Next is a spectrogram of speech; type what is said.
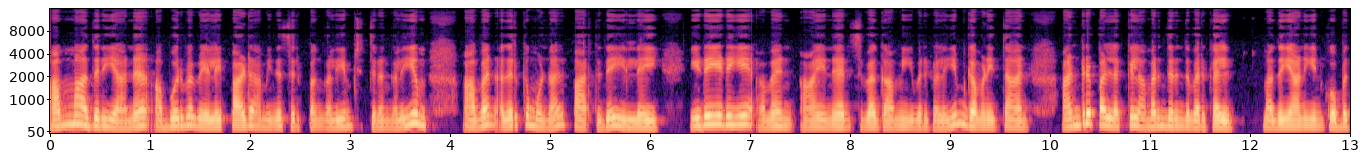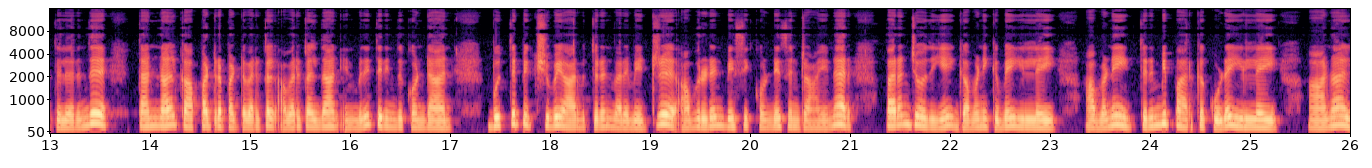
அம்மாதிரியான அபூர்வ வேலைப்பாடு அமைந்த சிற்பங்களையும் சித்திரங்களையும் அவன் அதற்கு முன்னால் பார்த்ததே இல்லை. இடையிடையே அவன் ஆயனர் சிவகாமி இவர்களையும் கவனித்தான். அன்று பல்லக்கில் அமர்ந்திருந்தவர்கள் மதயானியின் கோபத்திலிருந்து தன்னால் காப்பாற்றப்பட்டவர்கள் அவர்கள்தான் என்பதை தெரிந்து கொண்டான். புத்த பிக்ஷுவை ஆர்வத்துடன் வரவேற்று அவருடன் பேசிக்கொண்டே சென்ற ஆயனர் பரஞ்சோதியை கவனிக்கவே இல்லை. அவனை திரும்பி பார்க்க கூட இல்லை. ஆனால்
